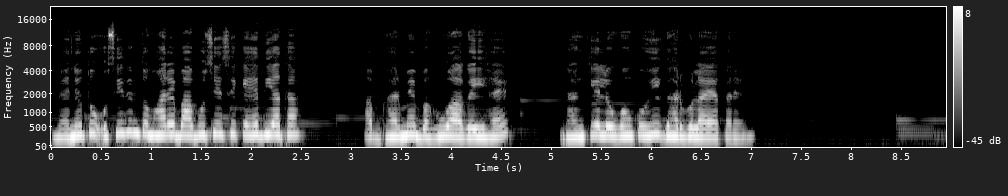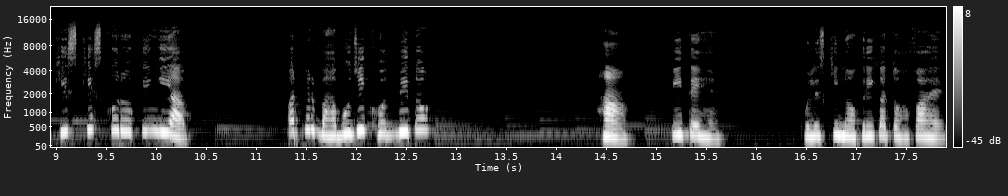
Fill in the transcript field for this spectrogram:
मैंने तो उसी दिन तुम्हारे बाबू से कह दिया था, अब घर में बहू आ गई है, ढंग के लोगों को ही घर बुलाया करें। किस किस को रोकेंगी आप? और फिर बाबूजी खुद भी तो हाँ पीते हैं। पुलिस की नौकरी का तोहफा है।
